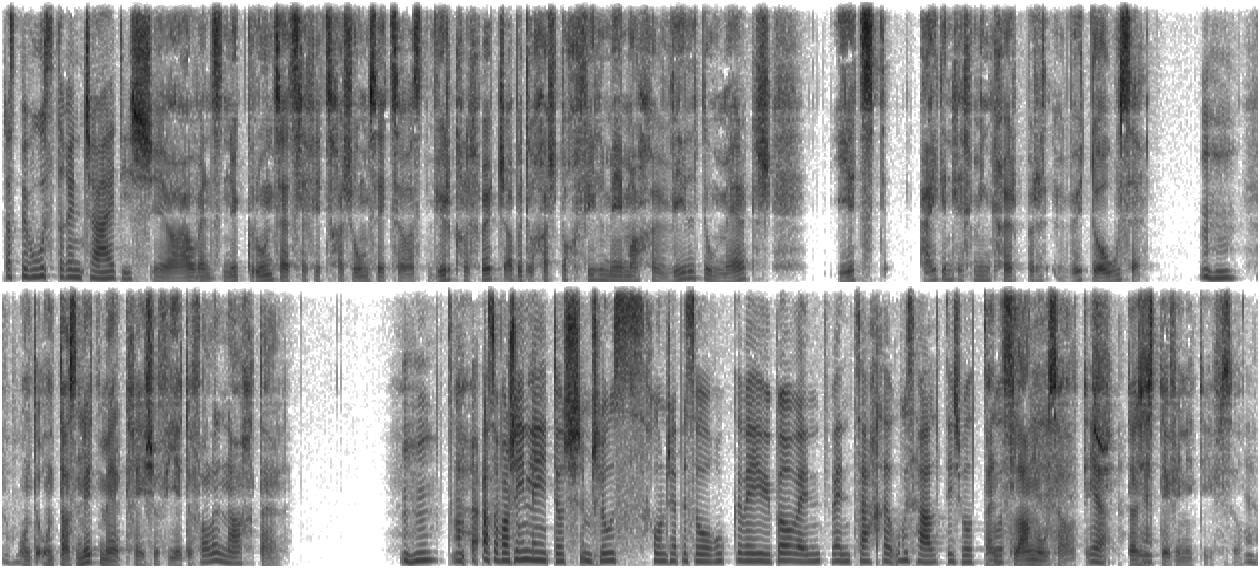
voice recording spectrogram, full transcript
das bewusster Entscheid ist. Ja, auch wenn es nicht grundsätzlich jetzt kannst umsetzen was du wirklich willst, aber du kannst doch viel mehr machen, weil du merkst, jetzt eigentlich mein Körper will raus. Mhm. Und, und das nicht merken, ist auf jeden Fall ein Nachteil. Mhm. Also wahrscheinlich tust am Schluss kommst du eben so Rückenweh über, wenn, wenn die Sachen aushaltest. Wenn es lang aushaltest. Ja. Das ist ja. definitiv so. Ja.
